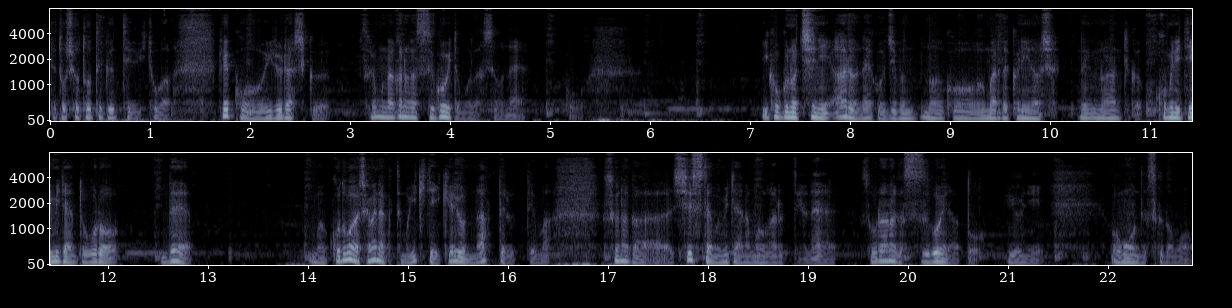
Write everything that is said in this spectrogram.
で、年を取っていくっていう人が結構いるらしく、それもなかなかすごいと思いますよね。こう異国の地にあるね、こう自分のこう生まれた国の、なんていうか、コミュニティみたいなところで、まあ、言葉が喋れなくても生きていけるようになってるっていう、まあ、そういうなんかシステムみたいなものがあるっていうね、それはなんかすごいなというふうに思うんですけども。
